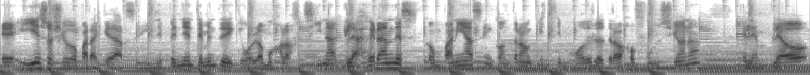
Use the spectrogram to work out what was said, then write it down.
eh, y eso llegó para quedarse, independientemente de que volvamos a la oficina, las grandes compañías encontraron que este modelo de trabajo funciona, el empleado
